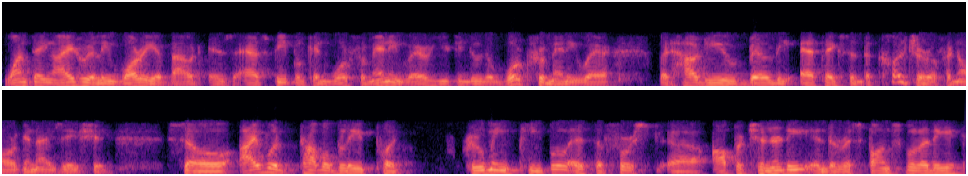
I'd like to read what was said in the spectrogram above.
one thing I really worry about is as people can work from anywhere, you can do the work from anywhere, but how do you build the ethics and the culture of an organization? So I would probably put grooming people as the first uh, opportunity and the responsibility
